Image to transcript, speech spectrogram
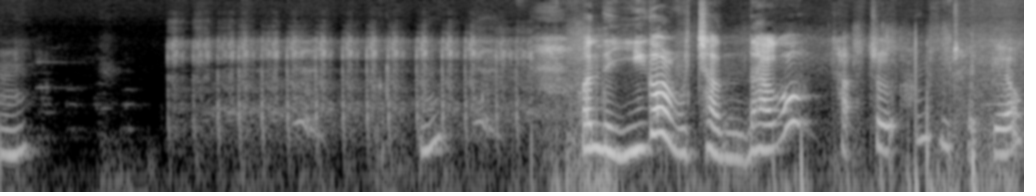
응? 응? 아, 근데 이걸 못 찾는다고? 자, 저한번 잘게요.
